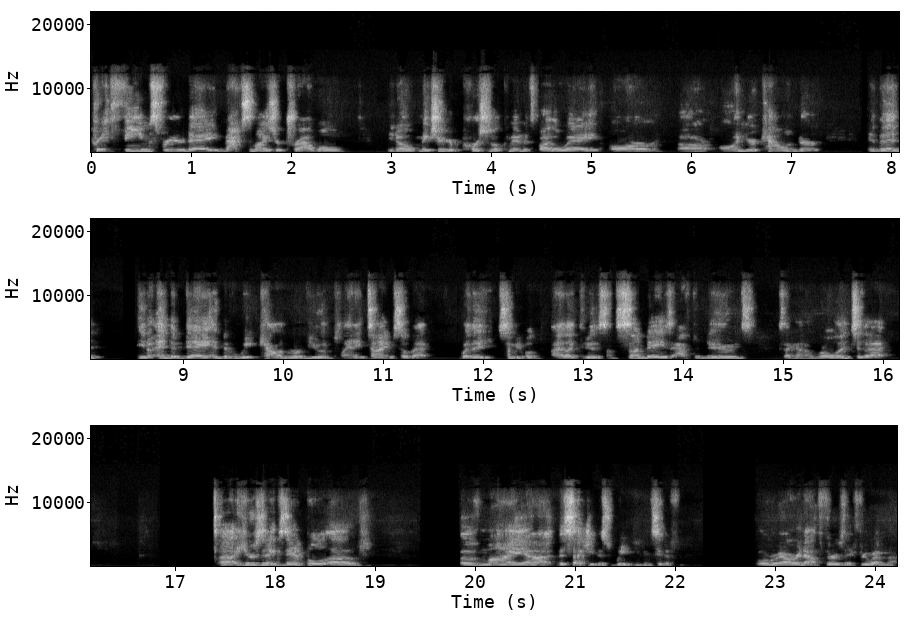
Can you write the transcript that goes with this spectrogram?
create themes for your day maximize your travel you know, make sure your personal commitments, by the way, are, are on your calendar. And then, you know, end of day, end of week calendar review and planning time so that whether some people, I like to do this on Sundays, afternoons, because I kind of roll into that. Uh, here's an example of of my uh, this is actually this week. You can see the where we are right now, Thursday, free webinar.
